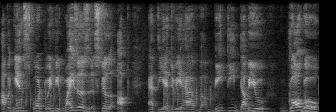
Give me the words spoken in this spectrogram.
up against squad 20. Risers still up at the edge. We have BTW Gogo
